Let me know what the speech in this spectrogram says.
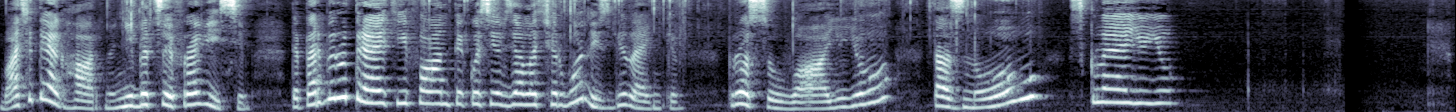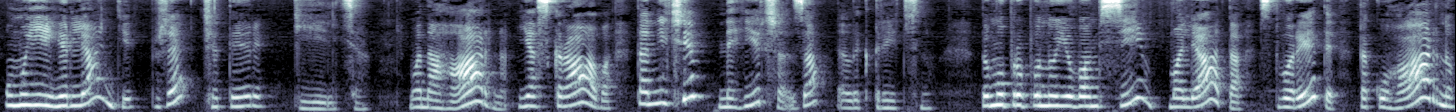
Бачите, як гарно, ніби цифра 8. Тепер беру третій фантик, ось я взяла червоний з біленьким. Просуваю його та знову склеюю. У моїй гірлянді вже чотири кільця. Вона гарна, яскрава та нічим не гірша за електричну. Тому пропоную вам всім, малята, створити таку гарну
